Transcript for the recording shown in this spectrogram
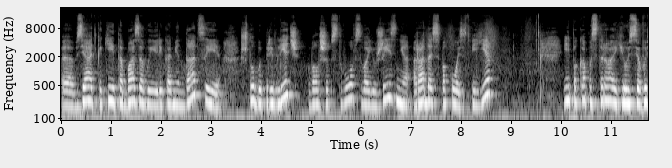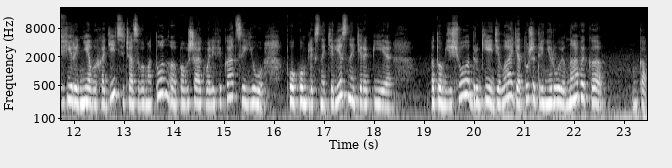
э, взять какие-то базовые рекомендации, чтобы привлечь волшебство в свою жизнь, радость, спокойствие. И пока постараюсь в эфиры не выходить, сейчас в Эматон э, повышаю квалификацию по комплексной телесной терапии, потом еще другие дела, я тоже тренирую навык как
